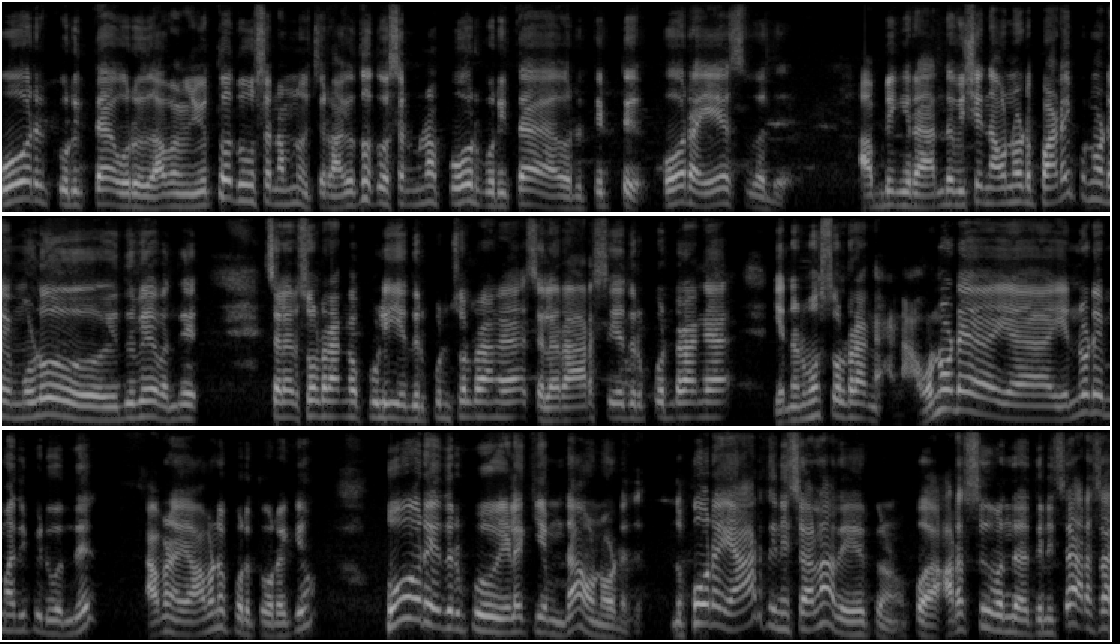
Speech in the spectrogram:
போர் குறித்த ஒரு அவன் யுத்த தூசணம்னு வச்சிருக்கான். யுத்த தூசணம்னா போர் குறித்த ஒரு திட்டு போரை ஏசுவது. அப்படிங்கிற அந்த விஷயம். அவனோட படைப்பினுடைய முழு இதுவே வந்து சிலர் சொல்றாங்க புலி எதிர்ப்புன்னு சொல்றாங்க சிலர் அரசு எதிர்ப்புன்றாங்க என்னென்னமோ சொல்றாங்க. அவனோட என்னுடைய மதிப்பீடு வந்து அவனை அவனை பொறுத்த வரைக்கும் போர் எதிர்ப்பு இலக்கியம் தான் அவனோடது. இந்த போரை யார் திணிச்சாலும் அதை எதிர்க்கணும். இப்போ அரசு வந்து திணிச்சா அரசா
